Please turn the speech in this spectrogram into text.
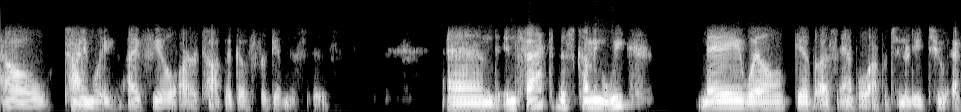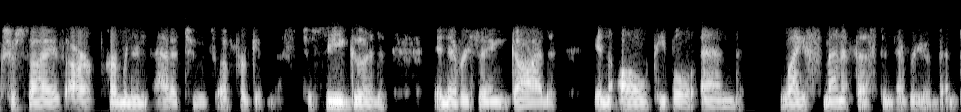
how timely I feel our topic of forgiveness is. And in fact, this coming week may well give us ample opportunity to exercise our permanent attitudes of forgiveness, to see good in everything God in all people and life manifest in every event.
